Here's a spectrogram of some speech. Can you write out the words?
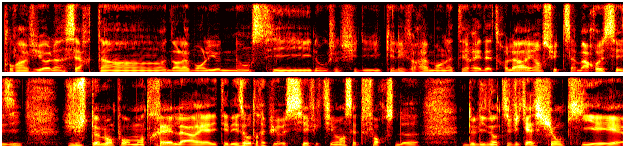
pour un viol incertain dans la banlieue de Nancy. Donc je me suis dit quel est vraiment l'intérêt d'être là? Et ensuite ça m'a ressaisi justement pour montrer la réalité des autres et puis aussi effectivement cette force de, de l'identification qui est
